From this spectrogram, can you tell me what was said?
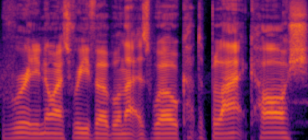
Really nice reverb on that as well. Cut to black, harsh.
